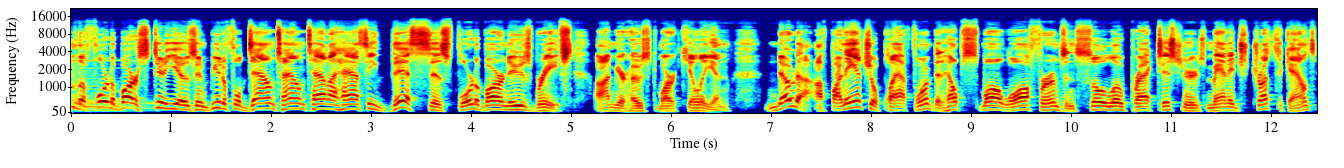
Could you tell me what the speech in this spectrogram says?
From the Florida Bar Studios in beautiful downtown Tallahassee, this is Florida Bar News Briefs. I'm your host, Mark Killian. Nota, a financial platform that helps small law firms and solo practitioners manage trust accounts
